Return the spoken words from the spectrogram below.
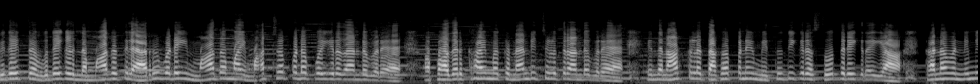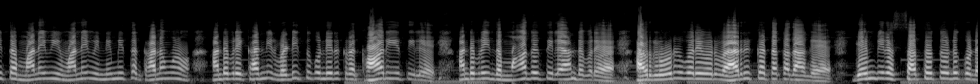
விதைத்த விதைகள் இந்த மாதத்தில் அறுவடையின் மாதமாய் மாற்றப்பட போகிறது ஆண்டவரே. அப்போ அதற்காக மக்கு நன்றி செலுத்துற ஆண்டவரே. இந்த நாட்களை தகப்பனை துதிக்கிற ஸ்தோத்திரிக்கிறையா கணவன் நிமித்த நிமித்தம் மனைவி மனைவி நிமித்தம் கணவனும் ஆண்டவரை கண்ணீர் வடித்து கொண்டிருக்கிற காரியத்திலே ஆண்டவரே இந்த மாதத்திலே ஆண்டவரே அவர்கள் ஒருவரை ஒருவர் அறுக்கத்தக்கதாக கம்பீர சத்தத்தோடு கூட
